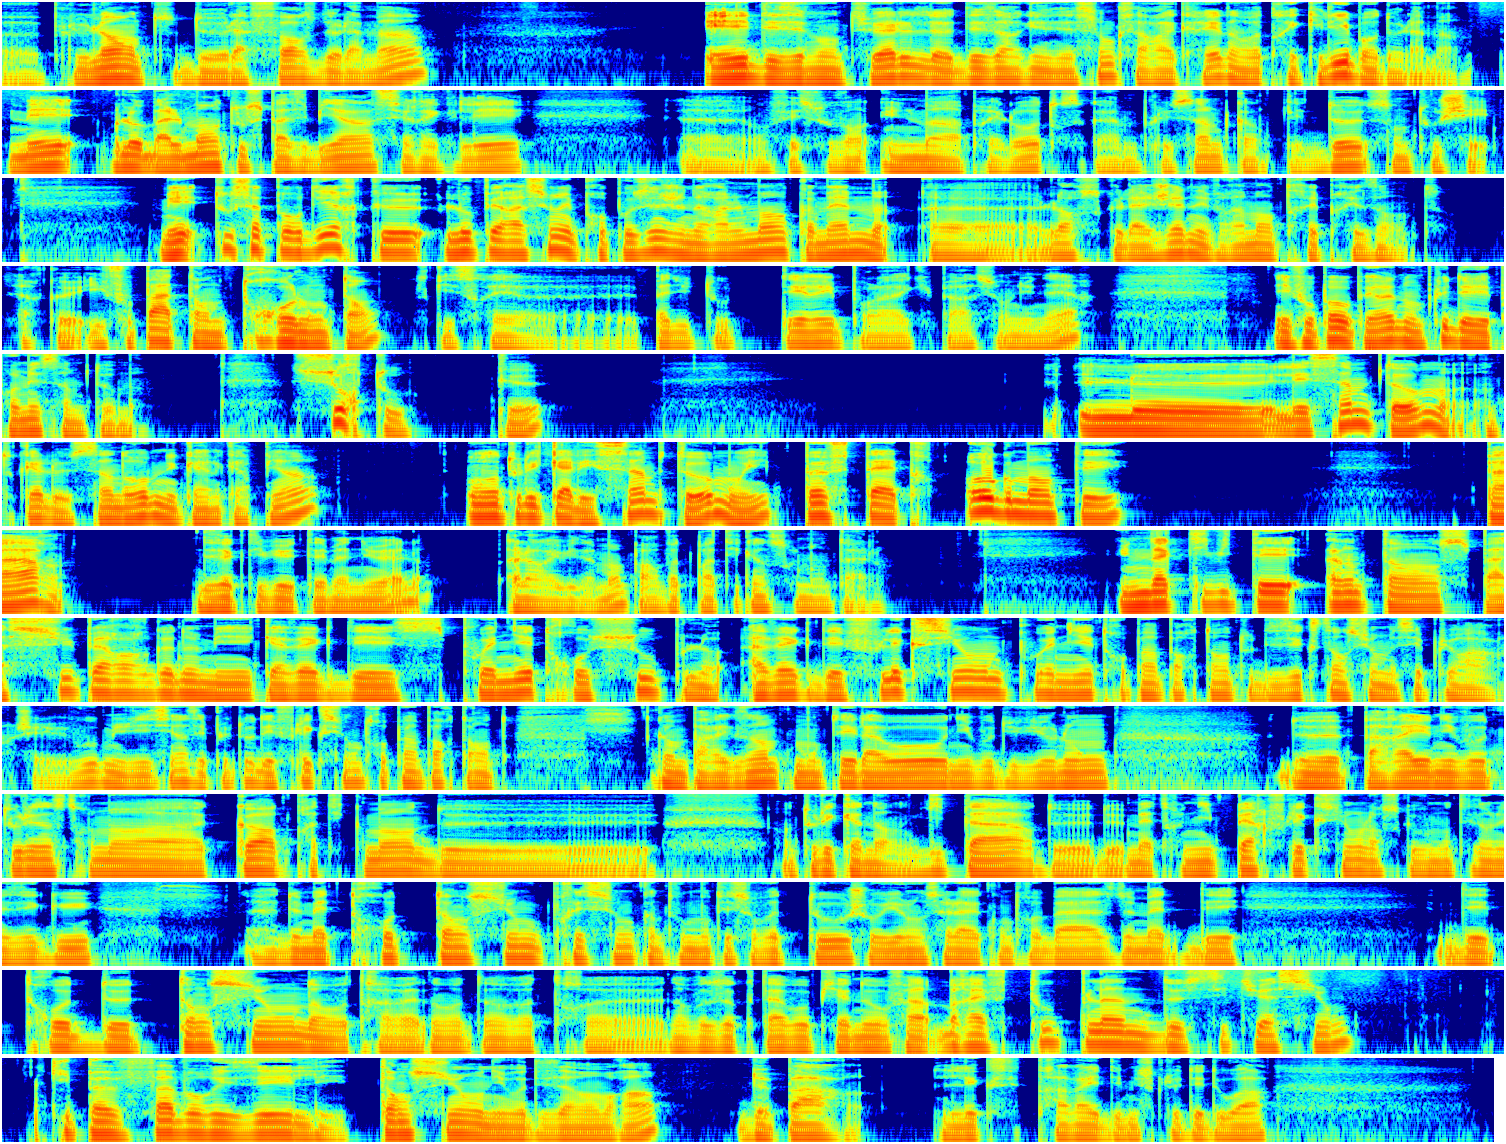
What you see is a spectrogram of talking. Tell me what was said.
euh, plus lente de la force de la main, et des éventuelles désorganisations que ça aura créé dans votre équilibre de la main. Mais globalement, tout se passe bien, c'est réglé. Euh, on fait souvent une main après l'autre, c'est quand même plus simple quand les deux sont touchés. Mais tout ça pour dire que l'opération est proposée généralement quand même euh, lorsque la gêne est vraiment très présente. C'est-à-dire qu'il ne faut pas attendre trop longtemps, ce qui serait euh, pas du tout terrible pour la récupération du nerf. Et il ne faut pas opérer non plus dès les premiers symptômes. Surtout que les symptômes, en tout cas le syndrome du canal carpien, ou en tous les cas les symptômes, oui, peuvent être augmentés par des activités manuelles, alors évidemment par votre pratique instrumentale. Une activité intense, pas super ergonomique, avec des poignets trop souples, avec des flexions de poignets trop importantes ou des extensions, mais c'est plus rare. Chez vous, musiciens, c'est plutôt des flexions trop importantes comme par exemple monter là-haut au niveau du violon, de pareil au niveau de tous les instruments à cordes pratiquement, de en tous les cas non, guitare, de, mettre une hyperflexion lorsque vous montez dans les aigus, euh, de mettre trop de tension ou pression quand vous montez sur votre touche, au violoncelle à la contrebasse, de mettre des, des trop de tension dans, votre, dans, dans, votre, euh, dans vos octaves au piano, enfin bref, tout plein de situations qui peuvent favoriser les tensions au niveau des avant-bras, de par l'excès de travail des muscles des doigts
